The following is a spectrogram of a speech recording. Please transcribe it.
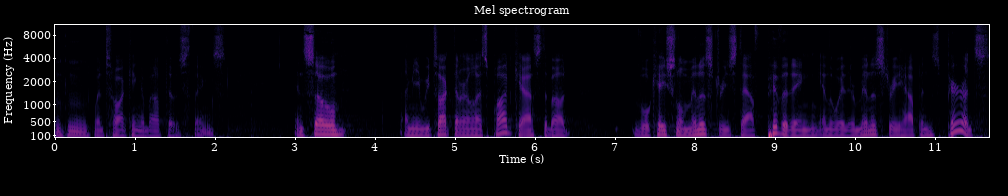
mm-hmm. when talking about those things. And so, I mean, we talked in our last podcast about vocational ministry staff pivoting in the way their ministry happens. Parents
